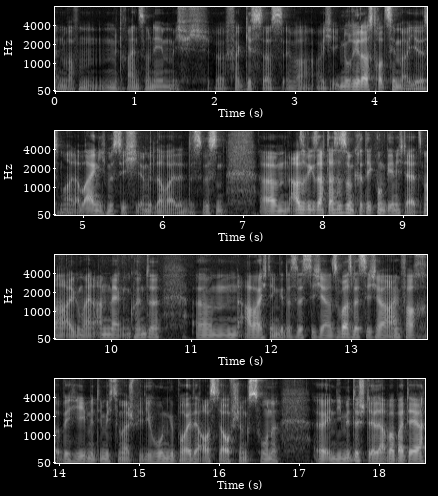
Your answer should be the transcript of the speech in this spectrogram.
Langreichweitenwaffen mit reinzunehmen. Ich äh, vergiss das immer. Ich ignoriere das trotzdem jedes Mal. Aber eigentlich müsste ich äh, mittlerweile das wissen. Ähm, also wie gesagt, das ist so ein Kritikpunkt, den ich da jetzt mal allgemein anmerken könnte. Ähm, aber ich denke, das lässt sich ja, sowas lässt sich ja einfach beheben, indem ich zum Beispiel die hohen Gebäude aus der Aufstellungszone äh, in die Mitte stelle. Aber bei der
